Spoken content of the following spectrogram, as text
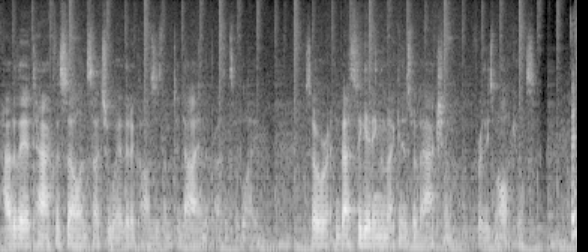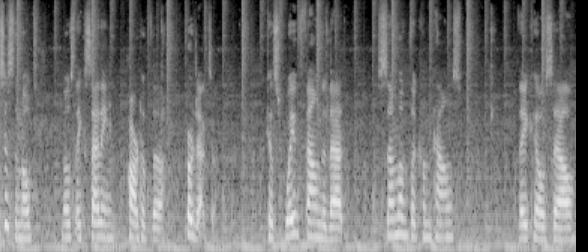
How do they attack the cell in such a way that it causes them to die in the presence of light? So we're investigating the mechanism of action for these molecules. This is the most, most exciting part of the project because we've found that some of the compounds they kill cell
